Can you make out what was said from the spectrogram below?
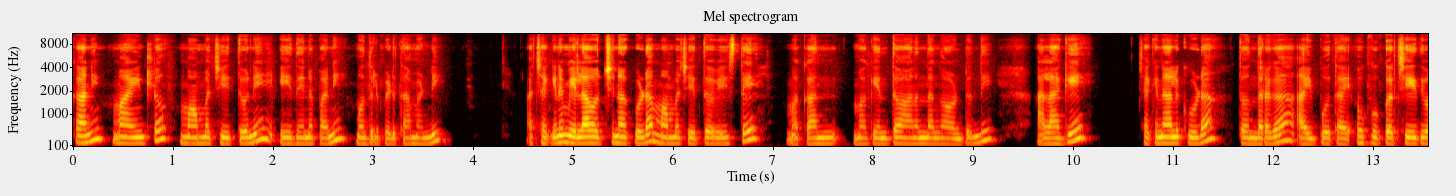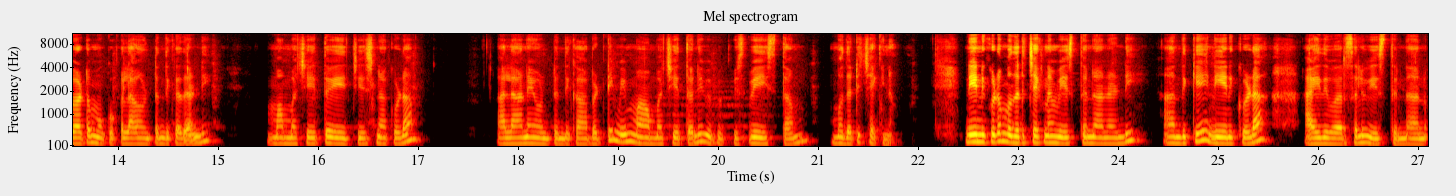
కానీ మా ఇంట్లో మా అమ్మ చేతితోనే ఏదైనా పని మొదలు పెడతామండి. ఆ చకినం ఎలా వచ్చినా కూడా మా అమ్మ చేతితో వేస్తే మాకు అన్ మాకు ఎంతో ఆనందంగా ఉంటుంది. అలాగే చకినాలు కూడా తొందరగా అయిపోతాయి. ఒక్కొక్కరి చేతి వాటం ఒక్కొక్కలా ఉంటుంది కదండి. మా అమ్మ చేతితో ఏది చేసినా కూడా అలానే ఉంటుంది కాబట్టి మేము మా అమ్మ చేతితోనే వేయిస్తాం మొదటి చకినం. నేను కూడా మొదటి చకనం వేస్తున్నానండి. అందుకే నేను కూడా ఐదు వరుసలు వేస్తున్నాను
